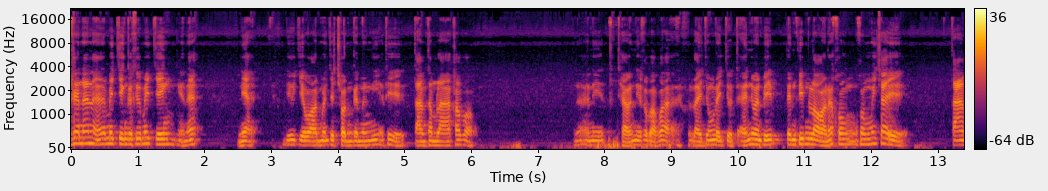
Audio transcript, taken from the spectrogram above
แค่นั้นแหละไม่จริงก็คือไม่จริงเห็นไหมเนี่ยดิวจีวรมันจะชนกันตรงนี้ที่ตามตำราเขาบอกนะอันนี้แถวนี้เขาบอกว่าไหลจงไหลจุดแต่อันนี้มันเป็นพิมพ์หล่อนะคงคงไม่ใช่ตาม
